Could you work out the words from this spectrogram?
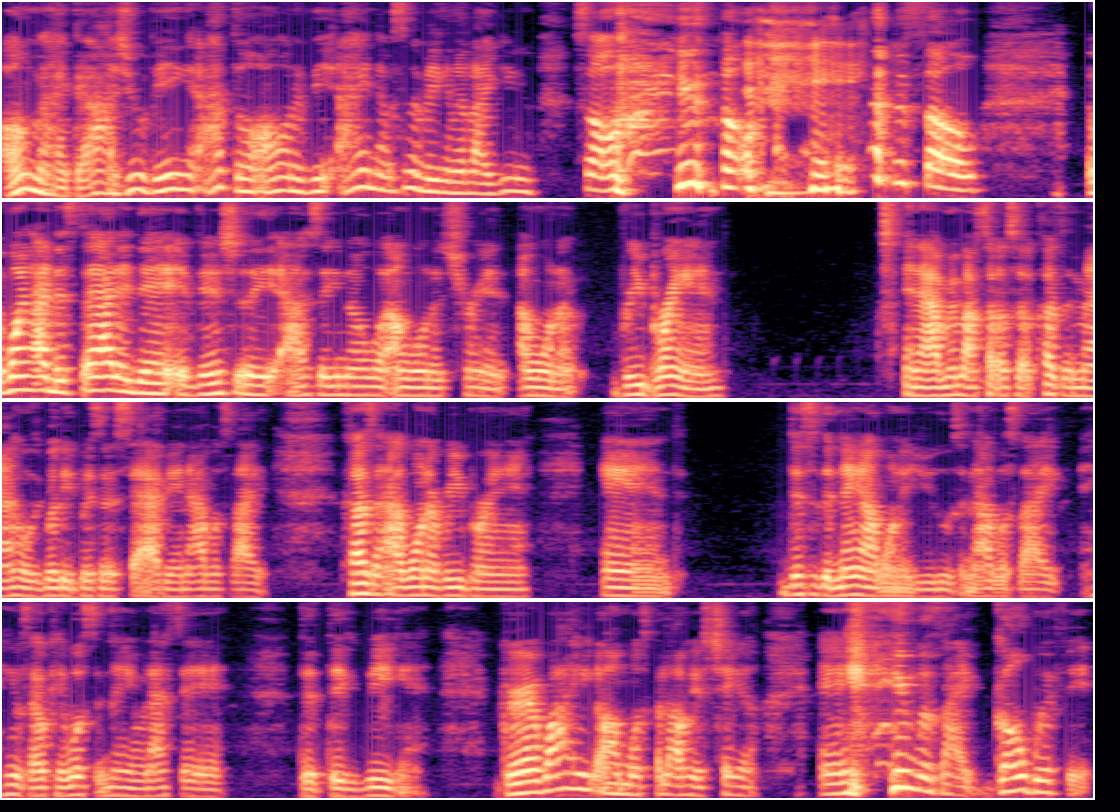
oh my gosh, you vegan? I thought I want to be. I ain't never seen a vegan like you. So you know, so when I decided that, eventually I said, you know what, I'm going to trend. I want to rebrand. And I remember I talked to a cousin of mine who was really business savvy, and I was like, cousin, I want to rebrand, and this is the name I want to use. And I was like, he was like, okay, what's the name? And I said, the thick vegan. Girl, why he almost fell out his chair? And he was like, go with it.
